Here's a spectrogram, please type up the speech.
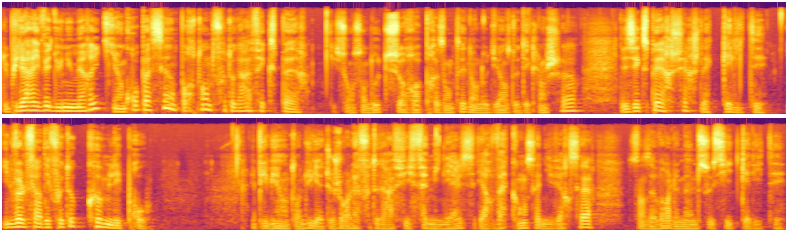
Depuis l'arrivée du numérique, il y a un groupe assez important de photographes experts, qui sont sans doute surreprésentés dans l'audience de déclencheurs. Les experts cherchent la qualité. Ils veulent faire des photos comme les pros. Et puis bien entendu, il y a toujours la photographie familiale, c'est-à-dire vacances, anniversaires, sans avoir le même souci de qualité.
